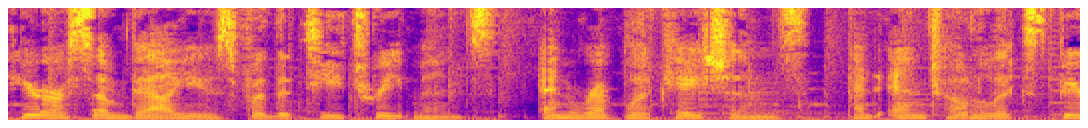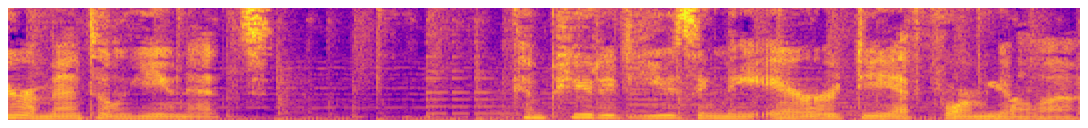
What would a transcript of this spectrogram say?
Here are some values for the T treatments, N replications, and N total experimental units. Computed using the error DF formula.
